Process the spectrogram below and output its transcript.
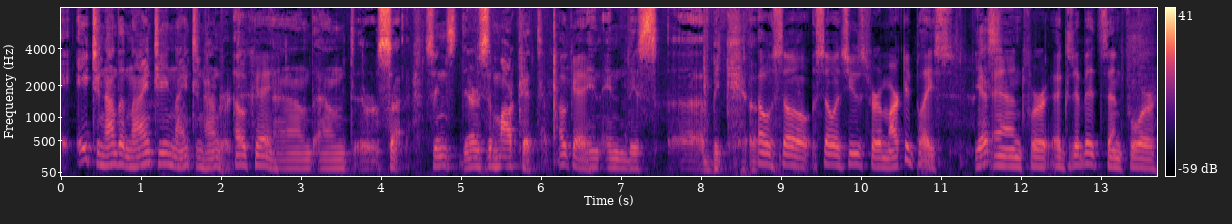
1890, 1900. Okay. And and uh, so, since there's a market Okay. in in this uh, big uh, Oh, so so it's used for a marketplace. Yes. and for exhibits and for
